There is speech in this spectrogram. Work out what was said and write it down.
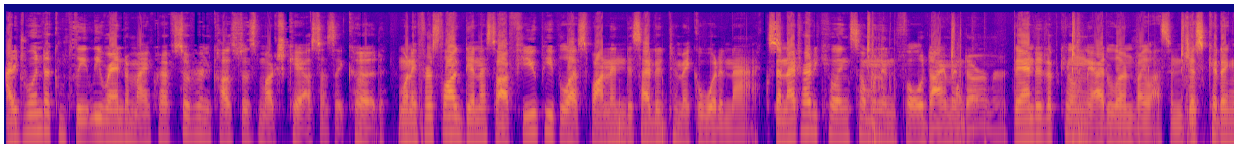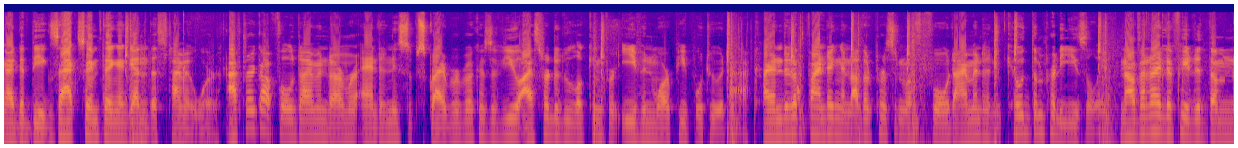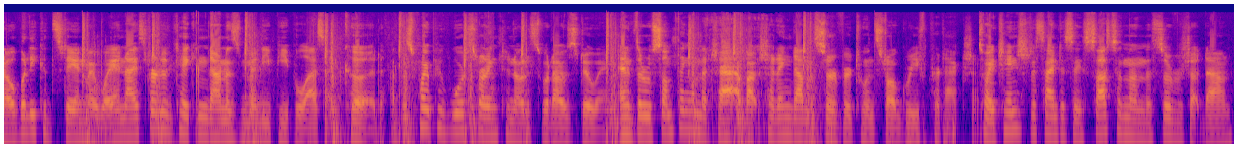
I joined a completely random Minecraft server and caused as much chaos as I could. When I first logged in, I saw a few people at spawn and decided to make a wooden axe. Then I tried killing someone in full diamond armor. They ended up killing me, I learned my lesson. Just kidding, I did the exact same thing again, this time it worked. After I got full diamond armor and a new subscriber because of you, I started looking for even more people to attack. I ended up finding another person with full diamond and killed them pretty easily. Now that I defeated them, nobody could stay in my way and I started taking down as many people as I could. At this point, people were starting to notice what I was doing, and there was something in the chat about shutting down the server to install grief protection. So I changed the sign to say sus and then the server shut down,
